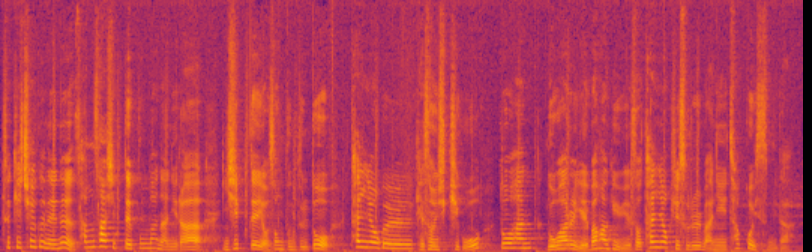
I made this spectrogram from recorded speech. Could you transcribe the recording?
특히 최근에는 3, 40대 뿐만 아니라 20대 여성분들도 탄력을 개선시키고 또한 노화를 예방하기 위해서 탄력 시술을 많이 찾고 있습니다.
